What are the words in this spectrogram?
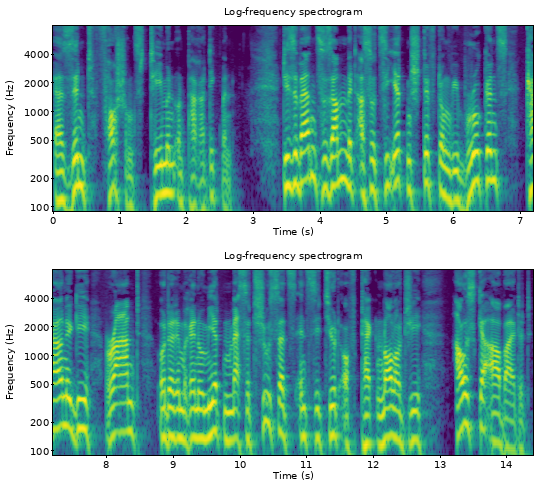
ersinnt Forschungsthemen und Paradigmen. Diese werden zusammen mit assoziierten Stiftungen wie Brookings, Carnegie, Rand oder dem renommierten Massachusetts Institute of Technology ausgearbeitet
